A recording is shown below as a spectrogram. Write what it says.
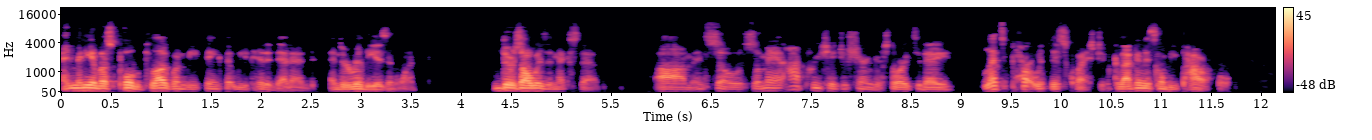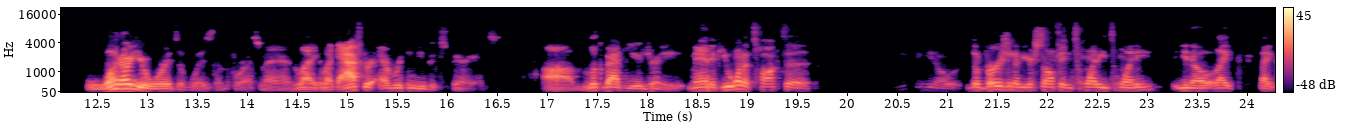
And many of us pull the plug when we think that we've hit a dead end, and there really isn't one there's always a next step. Um, and so, so man, I appreciate you sharing your story today. Let's part with this question because I think it's going to be powerful. What are your words of wisdom for us, man? Like, like after everything you've experienced, um, look back at your journey, man. If you want to talk to, you know, the version of yourself in 2020, you know, like, like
